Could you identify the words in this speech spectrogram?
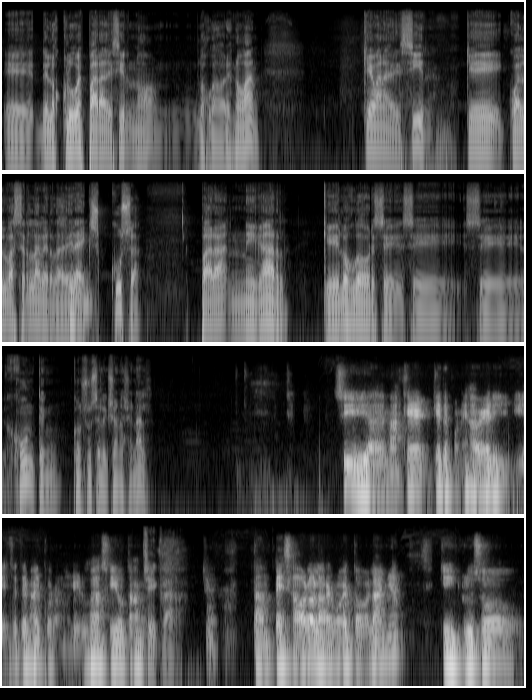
eh, de los clubes para decir, no, los jugadores no van. ¿Qué van a decir? ¿Qué, ¿Cuál va a ser la verdadera excusa para negar que los jugadores se, se, se junten con su selección nacional? Sí, además que, que, te pones a ver, y, y, este tema del coronavirus ha sido tan, sí, claro tan pesado a lo largo de todo el año, que incluso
